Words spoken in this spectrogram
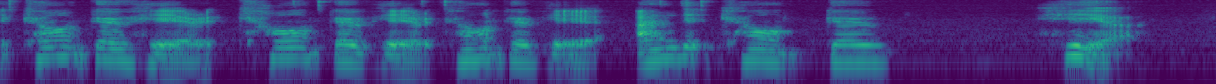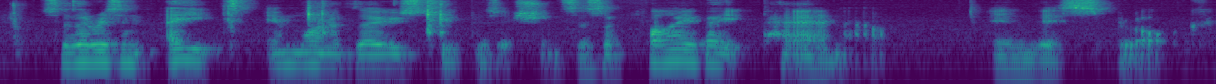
it can't go here, it can't go here, it can't go here, and it can't go here. So there is an 8 in one of those two positions. There's a 5-8 pair now in this block.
